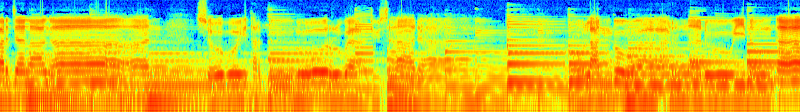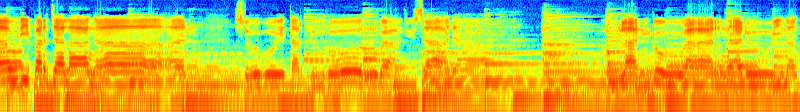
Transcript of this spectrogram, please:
perjalangan. Soboy tartuhor baju sadar Holan gowarna doinong au di perjalangan. Soboy tartuhor baju sadar Holan gowarna doinang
